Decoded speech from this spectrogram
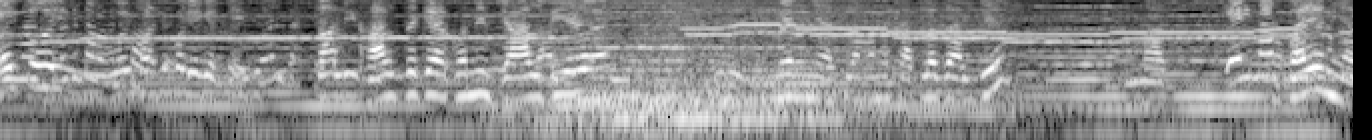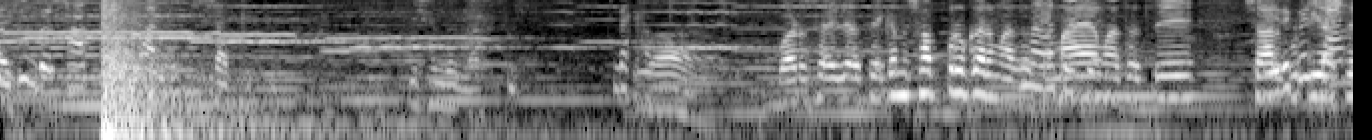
ওই তো ওই ওই পাশে পড়ে গেছে। চালি। খাল থেকে এখনই জাল দিয়ে মেরে নিয়ে আসলাম মানে খাপলা জাল দিয়ে মাছ। এই মাছ ভাইয়া নিয়ে আসি সুন্দর ভালো সব কিছু কি সুন্দর লাগছে দেখা বড় সাইজ আছে এখানে সব প্রকার মাছ আছে। মায়া মাছ আছে সারপুটি আছে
